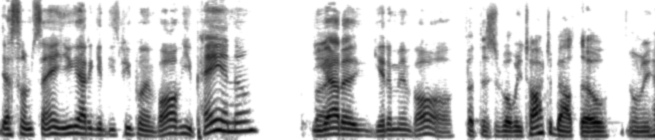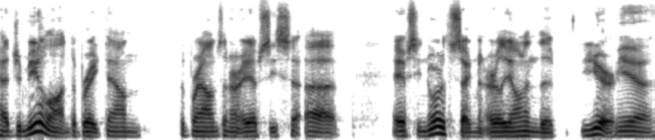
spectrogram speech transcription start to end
That's what I'm saying. You got to get these people involved. You paying them. You got to get them involved. But this is what we talked about though when we had Jameel on to break down the Browns in our AFC uh, AFC North segment early on in the year. Yeah.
